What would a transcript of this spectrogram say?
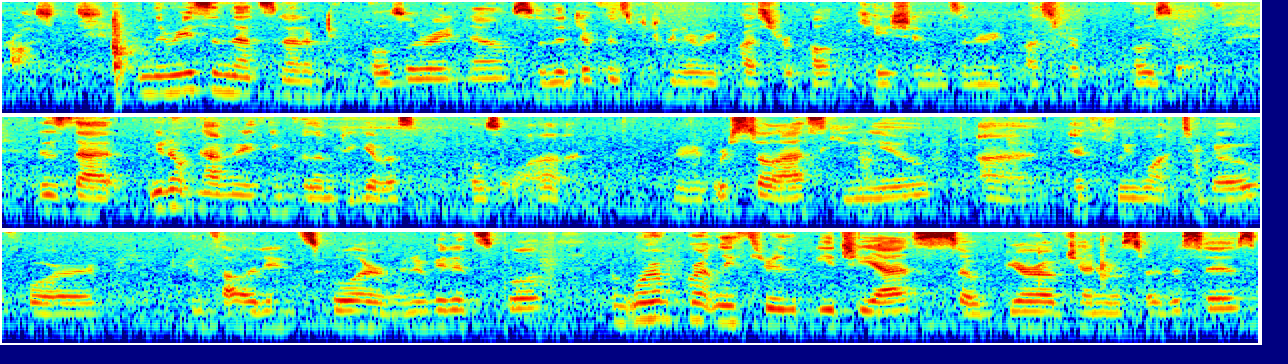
process. And the reason that's not a proposal right now, so the difference between a request for qualifications and a request for proposal, is that we don't have anything for them to give us a proposal on. Right? We're still asking you uh, if we want to go for consolidated school or a renovated school. But more importantly, through the BGS, so Bureau of General Services,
